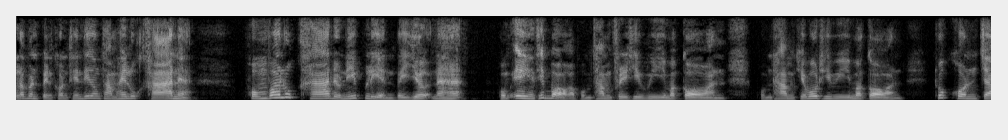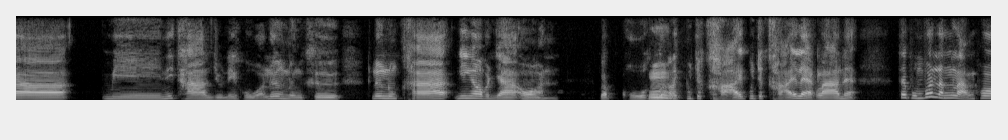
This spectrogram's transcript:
แล้วมันเป็นคอนเทนต์ที่ต้องทำให้ลูกค้าเนี่ย ผมว่าลูกค้าเดี๋ยวนี้เปลี่ยนไปเยอะนะฮะผมเองอย่างที่บอกอะผมทำฟรีทีวีมาก่อน ผมทำเคเบิลทีวีมาก่อน ทุกคนจะ มีนิทานอยู่ในหัวเรื่องหนึ่งคือ เรื่องลูกค้างี่เง่าปัญญาอ่อน แบบโหอืมอะไรกูจะขายกูจะขายแหลกลานเนี่ย แต่ผมว่าหลังๆพอ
